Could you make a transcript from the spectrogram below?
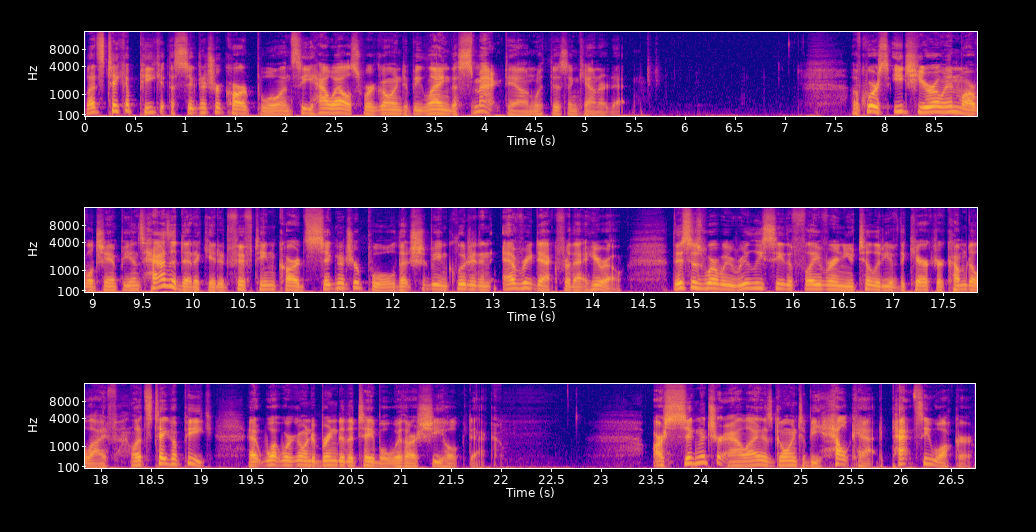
Let's take a peek at the signature card pool and see how else we're going to be laying the smackdown with this encounter deck. Of course, each hero in Marvel Champions has a dedicated 15 card signature pool that should be included in every deck for that hero. This is where we really see the flavor and utility of the character come to life. Let's take a peek at what we're going to bring to the table with our She-Hulk deck. Our signature ally is going to be Hellcat, Patsy Walker.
